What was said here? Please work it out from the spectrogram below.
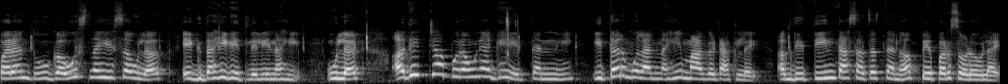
परंतु गौसनं ही सवलत एकदाही घेतलेली नाही. उलट अधिकच्या पुरवण्या घेत त्यांनी इतर मुलांनाही मागं टाकलंय. अगदी तीन तासातच त्यानं पेपर सोडवलाय.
